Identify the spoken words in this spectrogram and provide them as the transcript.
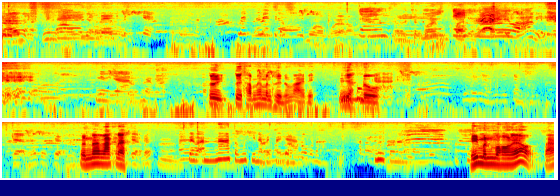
งแดงยิงแดงยิงแดงเป็นแกะจะน้อยมันไป นิวยานใช่ไหมตุ้ยตุ้ยทำให้มันถุยน้ำลายดิอยากดู แกะมันก็แกะมันน่ารักนะแต่ว่าอันหน้าตัวเมื่อกี้เนี่ยเป็นตายานนี่ตัวนั้นนี่มันมองแล้ว ตา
